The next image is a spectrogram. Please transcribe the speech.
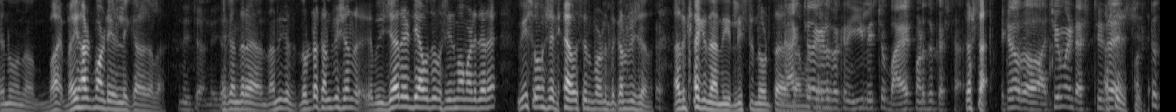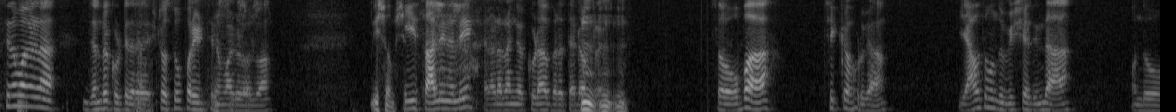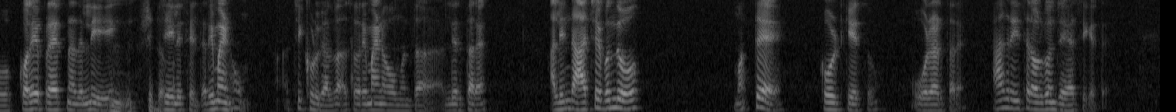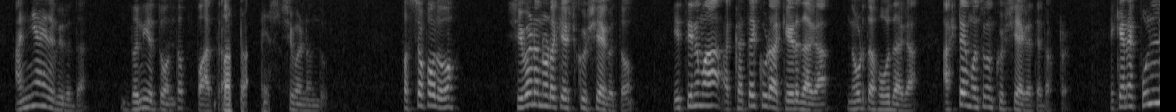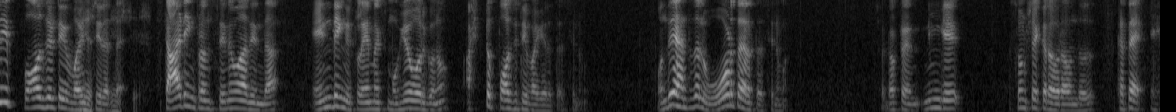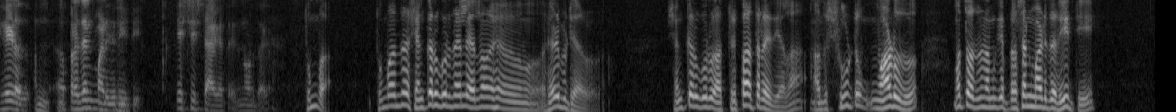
ಏನು ಬೈ ಬೈ ಹಾರ್ಟ್ ಮಾಡಿ ಹೇಳಲಿಕ್ಕೆ ಆಗಲ್ಲ. ಯಾಕಂದರೆ ನನಗೆ ದೊಡ್ಡ ಕನ್ಫ್ಯೂಷನ್ ವಿಜಯ ರೆಡ್ಡಿ ಯಾವುದು ಸಿನಿಮಾ ಮಾಡಿದ್ದಾರೆ ವಿ ಸೋಮಶೇಖರ್ ಯಾವ ಸಿನಿಮಾ ಮಾಡಿದ ಕನ್ಫ್ಯೂಷನ್ ಅದಕ್ಕಾಗಿ ನಾನು ಈ ಲಿಸ್ಟ್ ನೋಡ್ತಾ ಹೇಳ್ಬೇಕಾದ್ರೆ ಈ ಲಿಸ್ಟ್ ಬಾಯ್ ಮಾಡೋದು ಕಷ್ಟ. ಕಷ್ಟ. ಯಾಕಂದ್ರೆ ಅಚೀವ್ಮೆಂಟ್ ಅಷ್ಟಿದೆ ಸಿನಿಮಾಗಳನ್ನ ಜನರು ಕೊಟ್ಟಿದ್ದಾರೆ. ಎಷ್ಟೋ ಸೂಪರ್ ಹಿಟ್ ಸಿನಿಮಾಗಳು ಅಲ್ವಾ? ವಿಶ್ವಾಂಶ. ಈ ಸಾಲಿನಲ್ಲಿ ರಣರಂಗ ಕೂಡ ಬರುತ್ತೆ ಡಾಕ್ಟರ್. ಸೊ ಒಬ್ಬ ಚಿಕ್ಕ ಹುಡುಗ ಯಾವುದೋ ಒಂದು ವಿಷಯದಿಂದ ಒಂದು ಕೊಲೆ ಪ್ರಯತ್ನದಲ್ಲಿ ಜೈಲಿ ಜೈಲಿಗೆ ಸೇರ್ತಾರೆ. ರಿಮೈಂಡ್ ಹೋಮ್ ಚಿಕ್ಕ ಹುಡುಗ ಅಲ್ವಾ? ಸೊ ರಿಮೈಂಡ್ ಹೋಮ್ ಅಂತ ಅಲ್ಲಿರ್ತಾರೆ. ಅಲ್ಲಿಂದ ಆಚೆ ಬಂದು ಮತ್ತೆ ಕೋರ್ಟ್ ಕೇಸು ಓಡಾಡ್ತಾರೆ. ಆದರೆ ಈ ಸಲ ಅವ್ರಿಗೊಂದು ಜಯ ಸಿಗುತ್ತೆ. ಅನ್ಯಾಯದ ವಿರುದ್ಧ. ಧ್ವನಿ ಎತ್ತುವಂಥ ಪಾತ್ರ. ಪಾತ್ರ ಎಸ್ ಶಿವಣ್ಣಂದು. ಫಸ್ಟ್ ಆಫ್ ಆಲು ಶಿವಣ್ಣ ನೋಡೋಕೆ ಎಷ್ಟು ಖುಷಿ ಆಗುತ್ತೋ ಈ ಸಿನಿಮಾ ಆ ಕತೆ ಕೂಡ ಕೇಳಿದಾಗ ನೋಡ್ತಾ ಹೋದಾಗ ಅಷ್ಟೇ ಮನ್ಸಿಗೊಂದು ಖುಷಿ ಆಗುತ್ತೆ ಡಾಕ್ಟರ್ ಯಾಕೆಂದ್ರೆ ಫುಲ್ಲಿ ಪಾಸಿಟಿವ್ ವೈಬ್ಸ್ ಇರುತ್ತೆ. ಸ್ಟಾರ್ಟಿಂಗ್ ಫ್ರಮ್ ಸಿನಿಮಾದಿಂದ ಎಂಡಿಂಗ್ ಕ್ಲೈಮ್ಯಾಕ್ಸ್ ಮುಗಿಯೋವರೆಗೂ ಅಷ್ಟು ಪಾಸಿಟಿವ್ ಆಗಿರುತ್ತೆ ಸಿನಿಮಾ ಒಂದೇ ಹಂತದಲ್ಲಿ ಓಡ್ತಾ ಇರುತ್ತೆ ಸಿನಿಮಾ ಸೊ ಡಾಕ್ಟರ್ ನಿಮಗೆ ಸೋಮಶೇಖರ್ ಅವರ ಒಂದು ಕತೆ ಹೇಳೋದು ಪ್ರೆಸೆಂಟ್ ಮಾಡಿದ ರೀತಿ. ಎಷ್ಟು ಇಷ್ಟ ಆಗುತ್ತೆ ಇದು ನೋಡಿದಾಗ? ತುಂಬ. ತುಂಬ ಅಂದರೆ ಶಂಕರ ಗುರುನಲ್ಲಿ ಎಲ್ಲ ಹೇಳಿಬಿಟ್ಟಿದ್ದಾರೆ ಅವರು. ಶಂಕರ ಗುರು ಆ ತ್ರಿಪಾತ್ರ ಇದೆಯಲ್ಲ ಅದು ಶೂಟ್ ಮಾಡೋದು ಮತ್ತು ಅದು ನಮಗೆ ಪ್ರೆಸೆಂಟ್ ಮಾಡಿದ ರೀತಿ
